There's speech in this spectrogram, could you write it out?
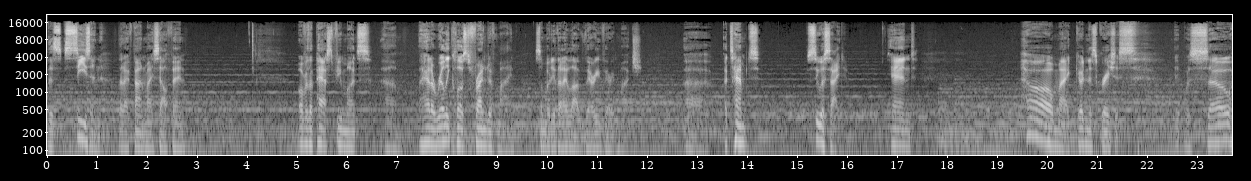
this season that I found myself in over the past few months. Um, I had a really close friend of mine, somebody that I love very, very much, uh, attempt suicide, and oh my goodness gracious, it was so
